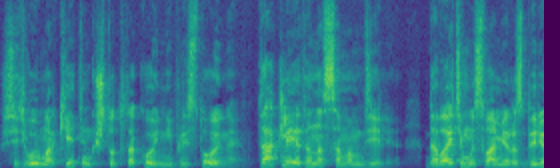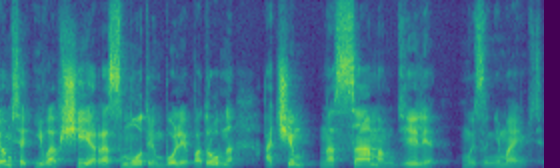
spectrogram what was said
сетевой маркетинг что-то такое непристойное. Так ли это на самом деле? Давайте мы с вами разберемся и вообще рассмотрим более подробно, о чем на самом деле мы занимаемся.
